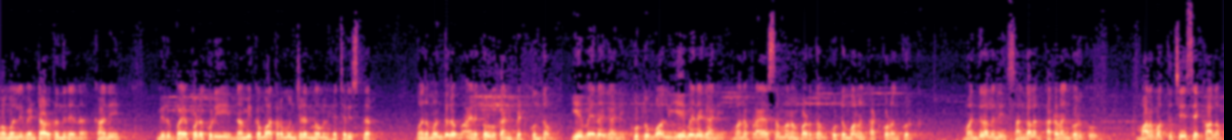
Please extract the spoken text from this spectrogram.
మమ్మల్ని వెంటాడుతుంది నేను కానీ మీరు భయపడకుడి నమ్మిక మాత్రం ఉంచడని మమ్మల్ని హెచ్చరిస్తున్నారు. మనమందరం ఆయన కొరకు కనిపెట్టుకుందాం. ఏమైనా కానీ కుటుంబాలు ఏమైనా కానీ మన ప్రయాసం మనం పడదాం. కుటుంబాలను కట్టుకోవడం కొరకు. మందిరాలని సంఘాలను కట్టడం కొరకు మరమ్మత్తు చేసే కాలం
